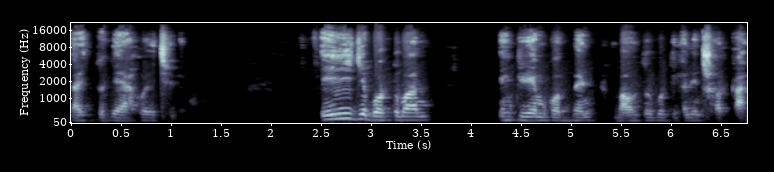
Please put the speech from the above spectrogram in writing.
দায়িত্ব দেয়া হয়েছিল? এই যে বর্তমান ইন্টিরিয়াম গভর্নমেন্ট বা অন্তর্বর্তীকালীন সরকার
